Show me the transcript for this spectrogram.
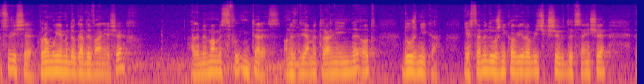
oczywiście promujemy dogadywanie się, ale my mamy swój interes. On jest diametralnie inny od dłużnika. Nie chcemy dłużnikowi robić krzywdy w sensie y,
